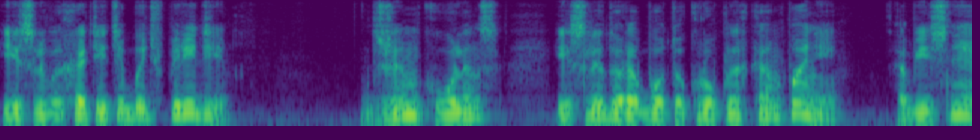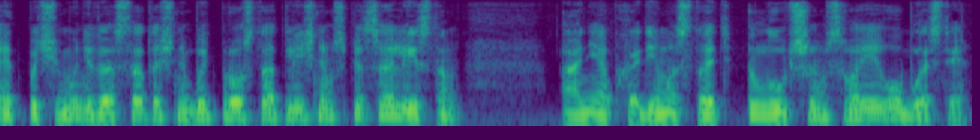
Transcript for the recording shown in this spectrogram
если вы хотите быть впереди. Джим Коллинз, исследуя работу крупных компаний, объясняет, почему недостаточно быть просто отличным специалистом, а необходимо стать лучшим в своей области.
